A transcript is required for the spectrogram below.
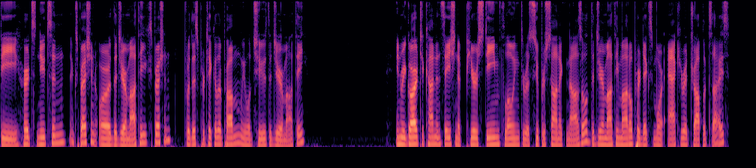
the Hertz-Knudsen expression or the Gyarmathy expression. For this particular problem, we will choose the Gyarmathy. In regard to condensation of pure steam flowing through a supersonic nozzle, the Gyarmathy model predicts more accurate droplet size.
